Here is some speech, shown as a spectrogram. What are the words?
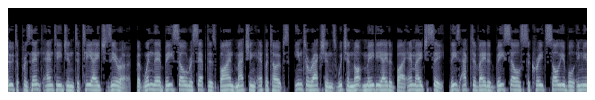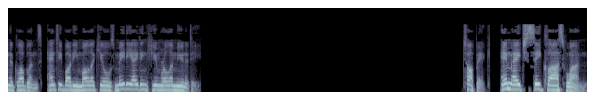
II to present antigen to Th0, but when their B cell receptors bind matching epitopes, interactions which are not mediated by MHC, these activated B cells secrete soluble immunoglobulins, antibody molecules mediating humoral immunity. MHC class I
